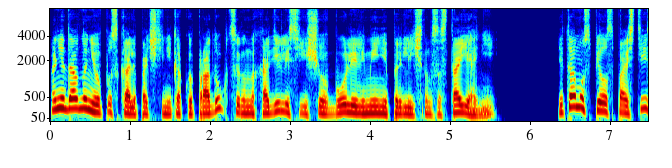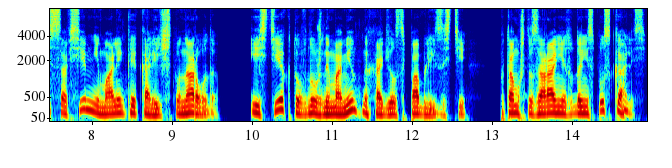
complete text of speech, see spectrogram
Они давно не выпускали почти никакой продукции, но находились еще в более или менее приличном состоянии. И там успел спастись совсем немаленькое количество народа. Из тех, кто в нужный момент находился поблизости, потому что заранее туда не спускались.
